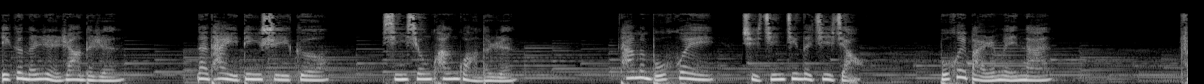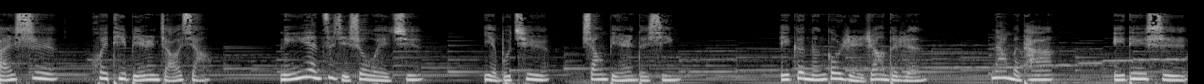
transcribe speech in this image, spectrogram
一个能忍让的人，那他一定是一个心胸宽广的人。他们不会去斤斤的计较，不会把人为难，凡事会替别人着想，宁愿自己受委屈。也不去伤别人的心，一个能够忍让的人，那么他一定是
